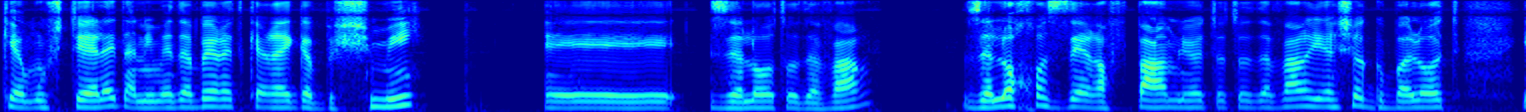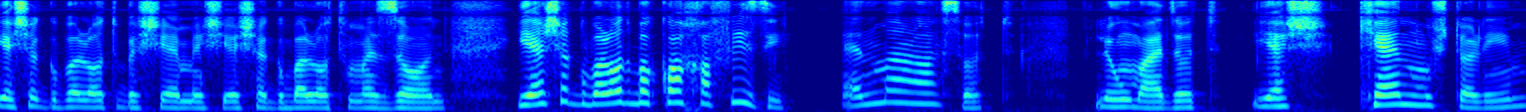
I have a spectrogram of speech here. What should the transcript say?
כמושתלת, אני מדברת כרגע בשמי, אה, זה לא אותו דבר. זה לא חוזר אף פעם להיות אותו דבר, יש הגבלות, יש הגבלות בשמש, יש הגבלות מזון, יש הגבלות בכוח הפיזי, אין מה לעשות. לעומת זאת, יש כן מושתלים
